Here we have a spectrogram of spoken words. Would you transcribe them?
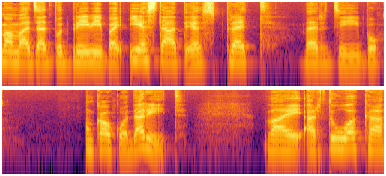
Man vajadzētu būt brīvībai iestāties pret verdzību un kaut ko darīt. Vai ar to, ka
